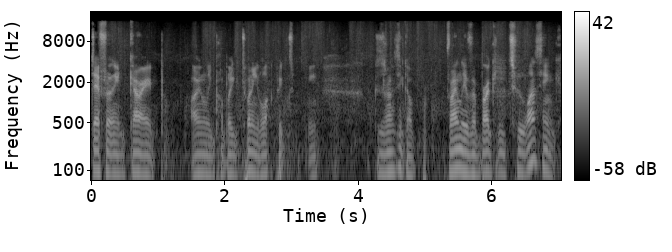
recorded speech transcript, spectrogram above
definitely carry only probably 20 lockpicks with me. Because I don't think I've only ever broken two, I think.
